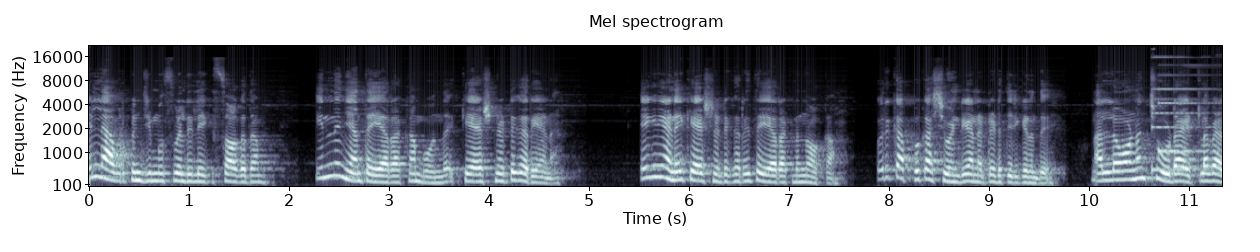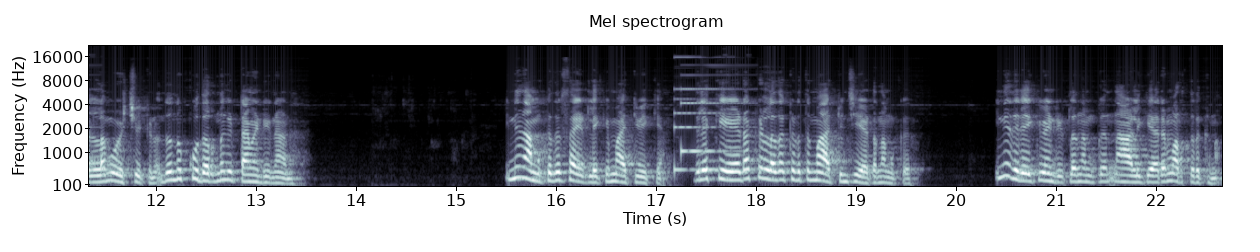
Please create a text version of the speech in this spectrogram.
എല്ലാവർക്കും ജിമ്മൂസ് വേൾഡിലേക്ക് സ്വാഗതം. ഇന്ന് ഞാൻ തയ്യാറാക്കാൻ പോകുന്നത് കാഷ്നട്ട് കറിയാണ്. എങ്ങനെയാണ് ഈ കാഷ്നട്ട് കറി തയ്യാറാക്കുന്നത് നോക്കാം. ഒരു കപ്പ് കശുവണ്ടിയാണ് കേട്ടോ എടുത്തിരിക്കുന്നത് നല്ലോണം ചൂടായിട്ടുള്ള വെള്ളം ഒഴിച്ച് വെക്കണം. ഇതൊന്ന് കുതിർന്ന് കിട്ടാൻ വേണ്ടിയിട്ടാണ്. ഇനി നമുക്കിത് സൈഡിലേക്ക് മാറ്റി വയ്ക്കാം ഇതിലെ കേടൊക്കെ ഉള്ളതൊക്കെ എടുത്ത് മാറ്റും ചെയ്യട്ടെ നമുക്ക്. ഇനി ഇതിലേക്ക് വേണ്ടിയിട്ടുള്ള നമുക്ക് നാളികേരം വറുത്തെടുക്കണം.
